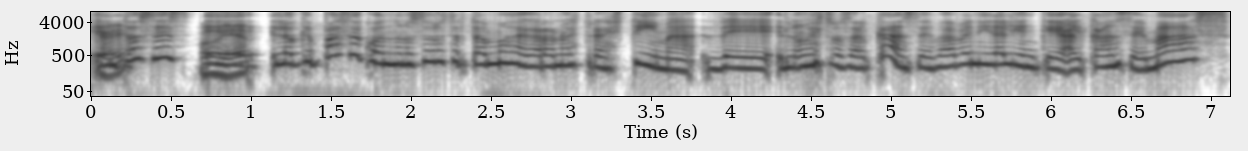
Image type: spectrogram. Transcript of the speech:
Entonces, eh, lo que pasa cuando nosotros tratamos de agarrar nuestra estima de nuestros alcances, va a venir alguien que alcance más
